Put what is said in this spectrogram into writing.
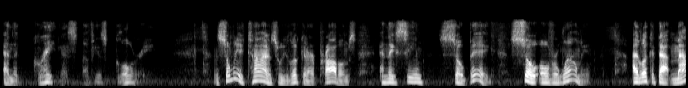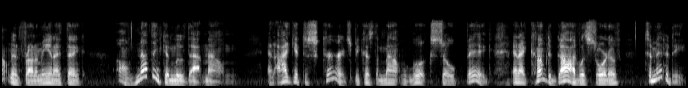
and the greatness of His glory. And so many times we look at our problems and they seem so big, so overwhelming. I look at that mountain in front of me and I think, oh, nothing can move that mountain. And I get discouraged because the mountain looks so big. And I come to God with sort of timidity.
